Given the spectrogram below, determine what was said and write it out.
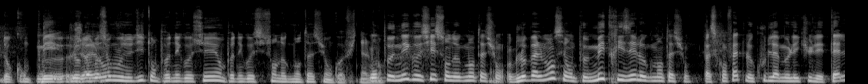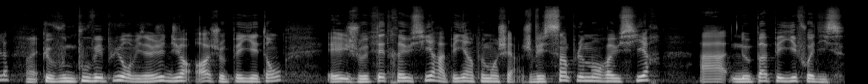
Donc on peut, Mais globalement, que vous nous dites on peut négocier, on peut négocier son augmentation quoi finalement. On peut négocier son augmentation. Globalement, c'est on peut maîtriser l'augmentation parce qu'en fait le coût de la molécule est tel que vous ne pouvez plus envisager de dire ah je payais tant et je vais peut-être réussir à payer un peu moins cher. Je vais simplement réussir à ne pas payer x10.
